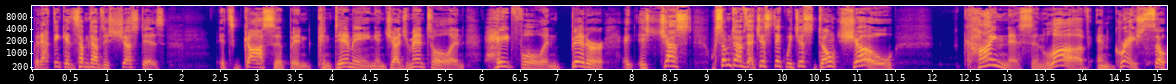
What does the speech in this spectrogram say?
but I think it, sometimes it's just as, it's gossip and condemning and judgmental and hateful and bitter. It, it's just, sometimes I just think we just don't show kindness and love and grace. So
